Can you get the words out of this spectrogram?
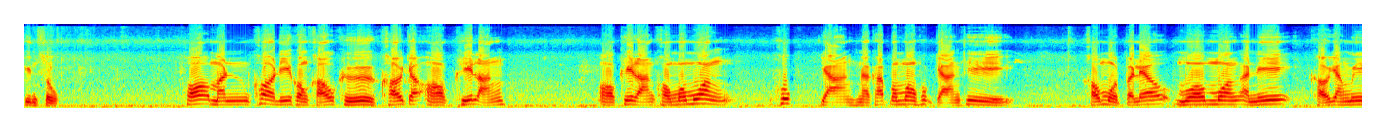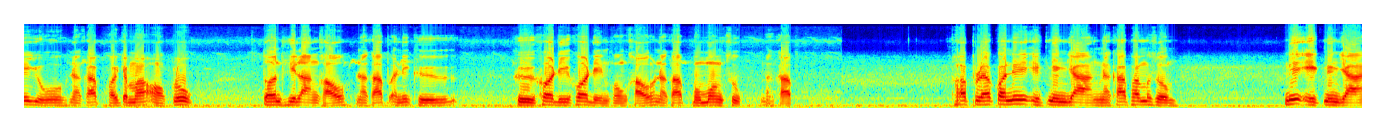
กินสุก เพราะมันข้อดีของเขาคือเขาจะออกขีหลัง ออกขีหลังของมะม่วงทุกอย่างนะครับมะม่วงทุกอย่างที่ เขาหมดไปแล้วมวม่วงอันนี้เขายังมีอยู่นะครับ เขาจะมาออกลูกต้นทีหลังเขานะครับ อันนี้คือคือข้อดีข้อเด่นของเขานะครับมะม่วงสุกนะครับ ครับแล้วก็นี่อีกหนึ่งอย่างนะครับท่านผู้ชมนี่อีกหนึ่งอย่าง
